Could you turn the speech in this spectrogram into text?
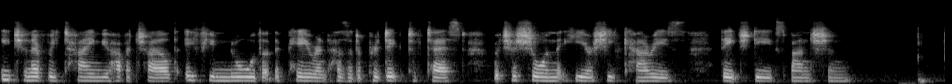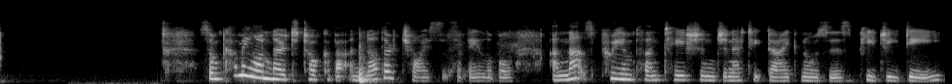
each and every time you have a child if you know that the parent has had a predictive test which has shown that he or she carries the HD expansion. So I'm coming on now to talk about another choice that's available, and that's pre-implantation genetic diagnosis, PGD.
